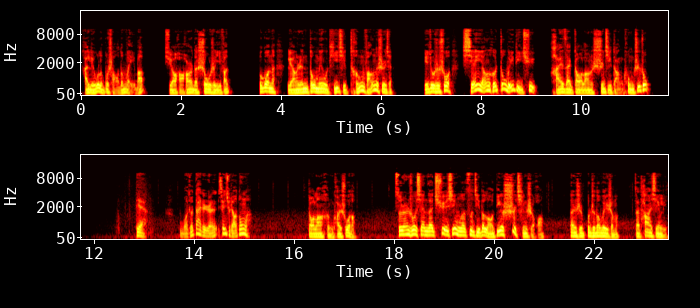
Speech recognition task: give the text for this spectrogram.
还留了不少的尾巴，需要好好的收拾一番。不过呢，两人都没有提起城防的事情，也就是说，咸阳和周围地区还在赵浪实际掌控之中。爹，我就带着人先去辽东了。赵浪很快说道。虽然说现在确信了自己的老爹是秦始皇，但是不知道为什么，在他心里，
